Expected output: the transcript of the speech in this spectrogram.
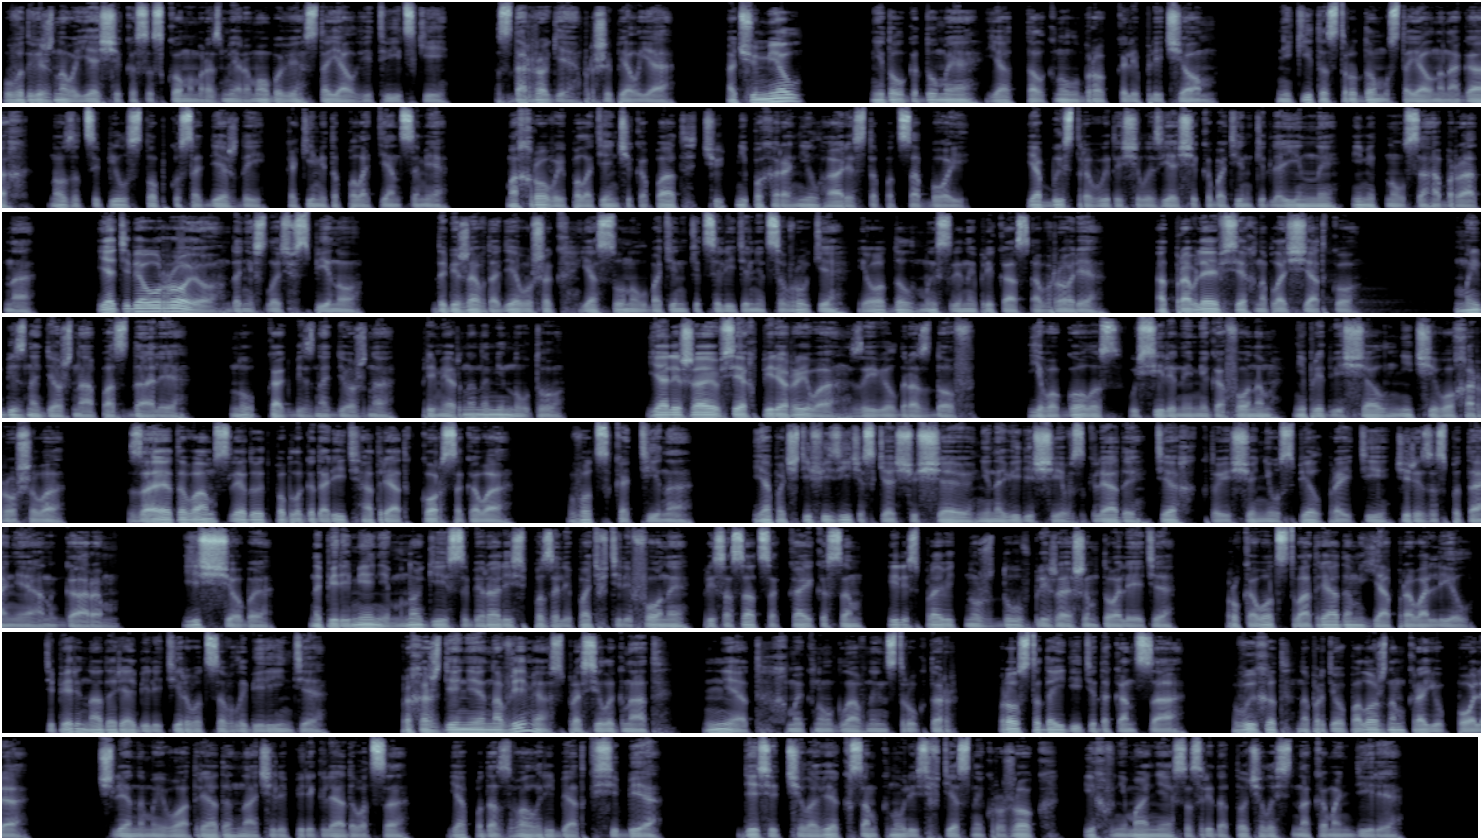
У выдвижного ящика с искомым размером обуви стоял Витвицкий. «С дороги!» — прошипел я. «Очумел?» Недолго думая, я оттолкнул брокколи плечом. Никита с трудом устоял на ногах, но зацепил стопку с одеждой, какими-то полотенцами. Махровый полотенчикопад чуть не похоронил Ареста под собой. Я быстро вытащил из ящика ботинки для Инны и метнулся обратно. «Я тебя урою!» — донеслось в спину. Добежав до девушек, я сунул ботинки целительницы в руки и отдал мысленный приказ Авроре. «Отправляй всех на площадку». Мы безнадежно опоздали. Ну, как безнадежно? примерно на минуту. «Я лишаю всех перерыва», — заявил Дроздов. Его голос, усиленный мегафоном, не предвещал ничего хорошего. «За это вам следует поблагодарить отряд Корсакова. Вот скотина. Я почти физически ощущаю ненавидящие взгляды тех, кто еще не успел пройти через испытание ангаром. Еще бы. На перемене многие собирались позалипать в телефоны, присосаться к айкосам или справить нужду в ближайшем туалете. Руководство отрядом я провалил. Теперь надо реабилитироваться в лабиринте. «Прохождение на время?» — спросил Игнат. «Нет», — хмыкнул главный инструктор. «Просто дойдите до конца. Выход на противоположном краю поля. Члены моего отряда начали переглядываться. Я подозвал ребят к себе. Десять человек сомкнулись в тесный кружок. Их внимание сосредоточилось на командире.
